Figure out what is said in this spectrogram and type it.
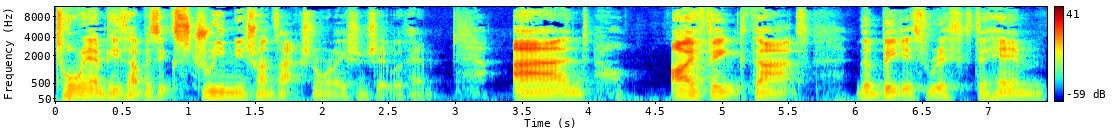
Tory MPs have this extremely transactional relationship with him. And I think that the biggest risk to him,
